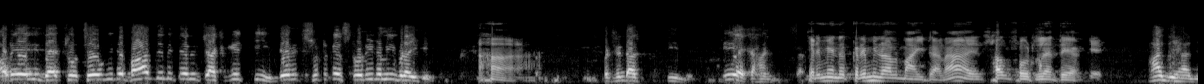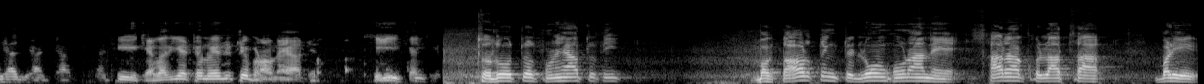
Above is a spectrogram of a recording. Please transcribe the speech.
ਔਰ ਇਹਦੀ ਡੈਥ ਉੱਥੇ ਹੋ ਗਈ ਤੇ ਬਾਅਦ ਦੇ ਵਿੱਚ ਇਹਨੂੰ ਚੱਕ ਕੇ ਝੀਲ ਦੇ ਵਿੱਚ ਸੁੱਟ ਕੇ ਸਟੋਰੀ ਨਵੀਂ ਬਣਾਈ ਗਈ। ਹਾਂ। ਬਠਿੰਡਾ ਝੀਲ। ਇਹ ਹੈ ਕਹਾਣੀ। ਕ੍ਰਿਮੀਨਲ ਕ੍ਰਿਮੀਨਲ ਮਾਈਂਡ ਆ ਨਾ ਸਭ ਸੋਚ ਲੈਂਦੇ ਅੱਗੇ। ਹਾਂਜੀ ਹਾਂਜੀ ਹਾਂਜੀ ਹਾਂਜੀ ਠੀਕ ਹੈ ਵਧੀਆ। ਚਲੋ ਇਹਦੇ ਤੇ ਬਣਾਉਣੇ ਆ ਅੱਜ। ਠੀਕ ਹੈ। ਤਦੋਂ ਤੋਂ ਸੁਣਿਆ ਤੁਸੀਂ ਬਖਤਾਰ ਸਿੰਘ ਢਿੱਲੋਂ ਹੋਣਾ ਨੇ ਸਾਰਾ ਖੁਲਾਸਾ ਬੜੇ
